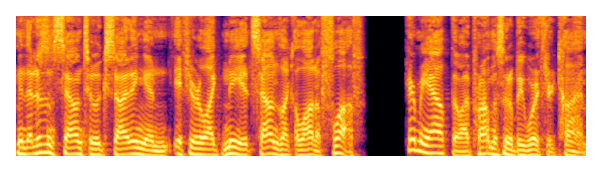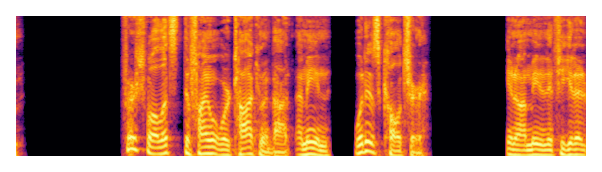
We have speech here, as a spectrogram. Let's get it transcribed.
I mean, that doesn't sound too exciting. And if you're like me, it sounds like a lot of fluff. Hear me out, though. I promise it'll be worth your time. First of all, let's define what we're talking about. I mean, what is culture? You know, I mean, if you get a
